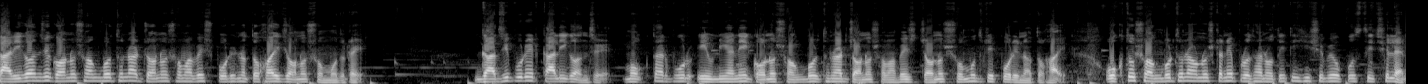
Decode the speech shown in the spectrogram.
কালীগঞ্জে গণসংবর্ধনার জনসমাবেশ পরিণত হয় জনসমুদ্রে। গাজীপুরের কালীগঞ্জে মোক্তারপুর ইউনিয়নে গণসংবর্ধনার জনসমাবেশ জনসমুদ্রে পরিণত হয়। উক্ত সংবর্ধনা অনুষ্ঠানে প্রধান অতিথি হিসেবে উপস্থিত ছিলেন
